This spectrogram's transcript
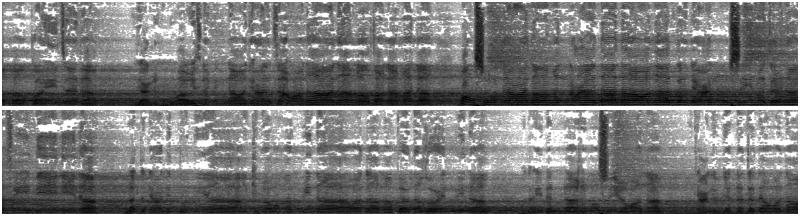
أبقيتنا. واجعله الوارث منا واجعل ثأرنا على من ظلمنا وانصرنا على من عادانا ولا تجعل مصيبتنا في ديننا. ولا تجعل الدنيا أكبر همنا ولا مبلغ علمنا. ولا إلى النار مصيرنا. واجعل الجنة دارنا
